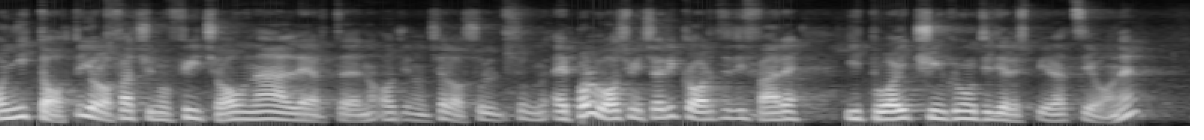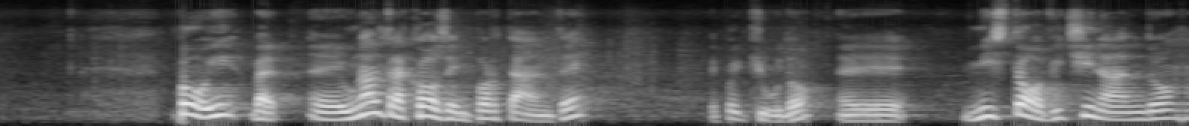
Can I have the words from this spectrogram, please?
ogni tot, io lo faccio in ufficio, ho un alert, no, oggi non ce l'ho, sul, sul, Apple Watch mi dice ricordati di fare i tuoi 5 minuti di respirazione. Poi, eh, un'altra cosa importante, e poi chiudo, eh, mi sto avvicinando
